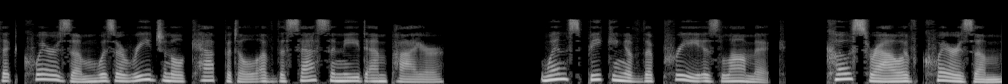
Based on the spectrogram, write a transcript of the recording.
that Khwarezm was a regional capital of the Sassanid Empire. When speaking of the pre-Islamic Khosrau of Khwarezm,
